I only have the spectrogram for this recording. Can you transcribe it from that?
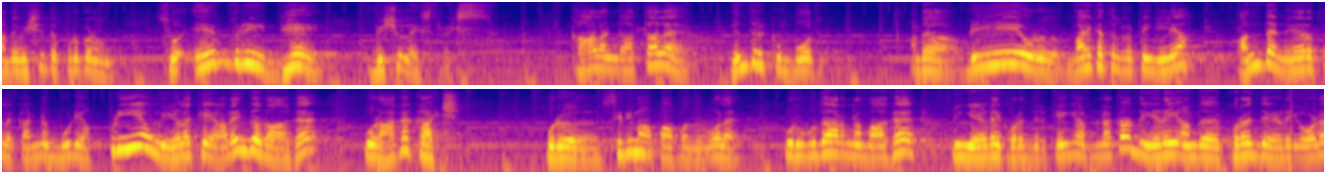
அந்த விஷயத்தை கொடுக்கணும். So every day visualise friends காலங்காத்தால் எந்திருக்கும் போது அந்த அப்படியே ஒரு மயக்கத்தில் இருப்பீங்க இல்லையா? அந்த நேரத்தில் கண்ணை மூடி அப்படியே உங்கள் இலக்கை அடைந்ததாக ஒரு அகக்காட்சி. ஒரு சினிமா பார்ப்பது போல் ஒரு உதாரணமாக நீங்கள் எடை குறைஞ்சிருக்கீங்க அப்படின்னாக்கா அந்த எடை அந்த குறைஞ்ச எடையோட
